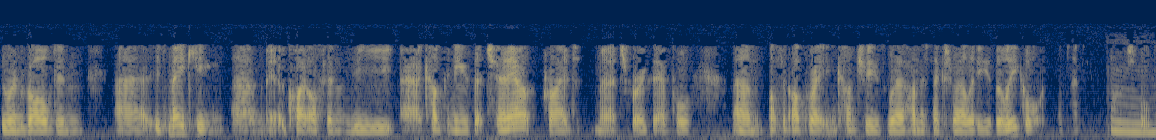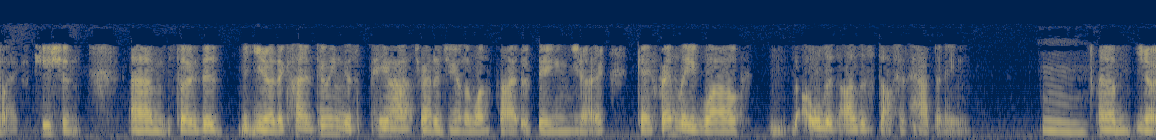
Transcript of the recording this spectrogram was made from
who are involved in uh, its making. Um, quite often, the uh, companies that churn out Pride merch, for example, um, often operate in countries where homosexuality is illegal, sometimes punishable by execution. Um, so they're, you know, they're kind of doing this PR strategy on the one side of being, you know, gay friendly while all this other stuff is happening. Mm. Um, you know,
